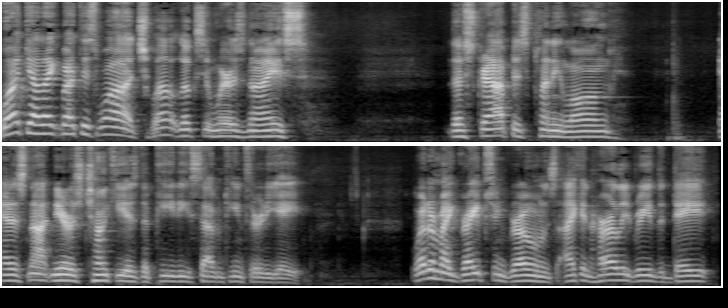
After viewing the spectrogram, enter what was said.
What do I like about this watch? Well, it looks and wears nice. The strap is plenty long, and it's not near as chunky as the PD 1738. What are my gripes and groans? I can hardly read the date.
